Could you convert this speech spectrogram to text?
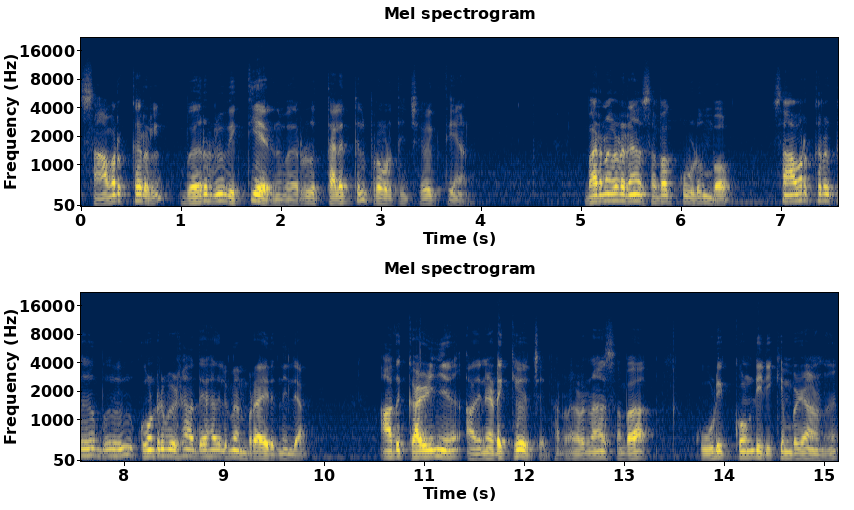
സാവർക്കറിൽ വേറൊരു വ്യക്തിയായിരുന്നു വേറൊരു തലത്തിൽ പ്രവർത്തിച്ച വ്യക്തിയാണ്. ഭരണഘടനാ സഭ കൂടുമ്പോൾ സാവർക്കർക്ക് കോൺട്രിബ്യൂഷൻ അദ്ദേഹം അതിൽ മെമ്പറായിരുന്നില്ല അത് കഴിഞ്ഞ് അതിനിടയ്ക്ക് വെച്ച് ഭരണഘടനാ സഭ കൂടിക്കൊണ്ടിരിക്കുമ്പോഴാണ്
